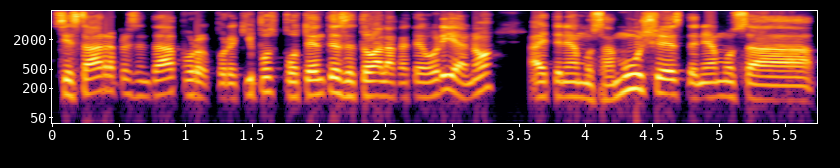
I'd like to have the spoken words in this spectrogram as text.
si estaba representada por, por, equipos potentes de toda la categoría, ¿no? Ahí teníamos a Muches, teníamos a,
